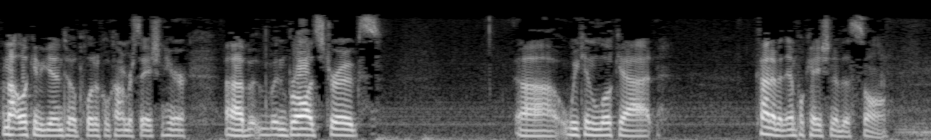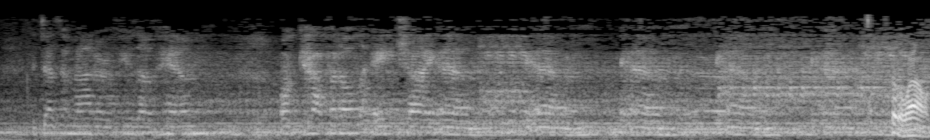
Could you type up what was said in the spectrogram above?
I'm not looking to get into a political conversation here, uh, but in broad strokes, uh, we can look at kind of an implication of this song. It doesn't matter if you love him or capital H I M M M M. Kind of loud.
